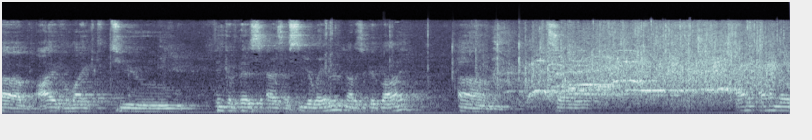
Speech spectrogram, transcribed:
um, I've liked to think of this as a see you later, not as a goodbye. Um, so I, I don't know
